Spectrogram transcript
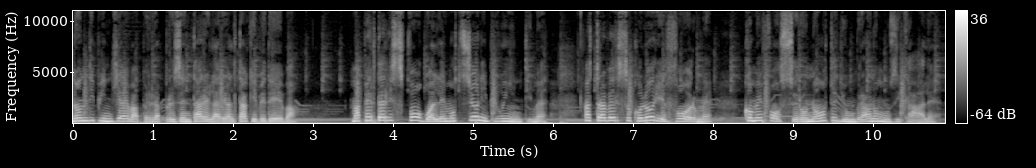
non dipingeva per rappresentare la realtà che vedeva, ma per dare sfogo alle emozioni più intime, attraverso colori e forme, come fossero note di un brano musicale,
